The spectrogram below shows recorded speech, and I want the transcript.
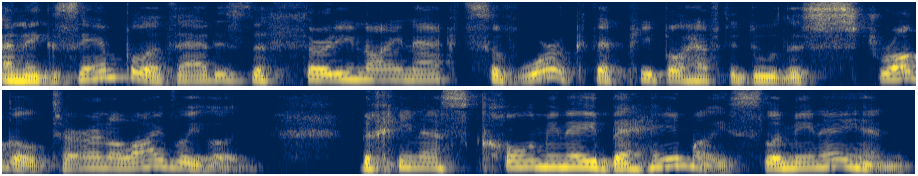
an example of that is the 39 acts of work that people have to do, the struggle to earn a livelihood. Bechinas kol minei behemois leminehen,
